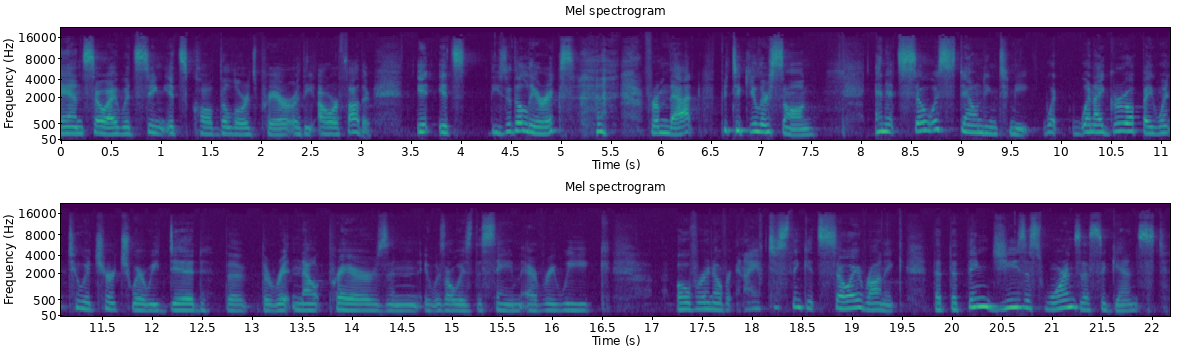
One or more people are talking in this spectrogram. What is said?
And so I would sing, it's called the Lord's Prayer or the Our Father. It, it's, these are the lyrics from that particular song. And it's so astounding to me. What, when I grew up, I went to a church where we did the, the written out prayers, and it was always the same every week, over and over. And I just think it's so ironic that the thing Jesus warns us against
